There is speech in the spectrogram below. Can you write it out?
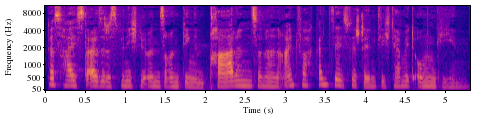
Das heißt also, dass wir nicht mit unseren Dingen prahlen, sondern einfach ganz selbstverständlich damit umgehen.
